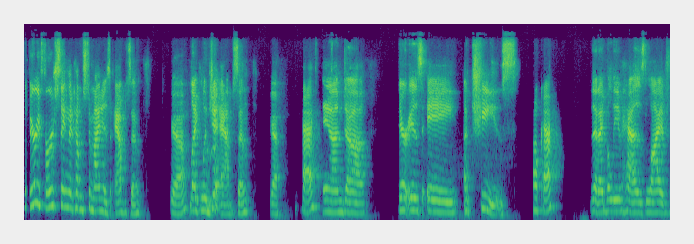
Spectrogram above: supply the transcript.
The very first thing that comes to mind is absinthe, Yeah. like legit absinthe. Yeah. Okay. And uh, there is a a cheese Okay. that I believe has live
